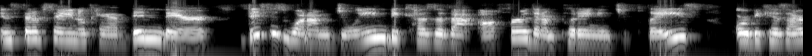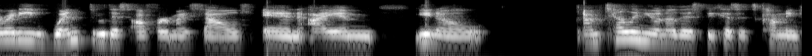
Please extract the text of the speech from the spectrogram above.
instead of saying, okay, I've been there, this is what I'm doing because of that offer that I'm putting into place, or because I already went through this offer myself and I am, you know, I'm telling you all this because it's coming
